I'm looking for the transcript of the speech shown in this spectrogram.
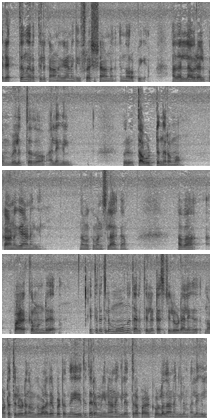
രക്തനിറത്തിൽ കാണുകയാണെങ്കിൽ ഫ്രഷാണ് എന്ന് ഉറപ്പിക്കാം. അതല്ല ഒരല്പം വെളുത്തതോ അല്ലെങ്കിൽ ഒരു തവിട്ട് നിറമോ കാണുകയാണെങ്കിൽ നമുക്ക് മനസ്സിലാക്കാം അവ പഴക്കമുണ്ട് എന്ന്. ഇത്തരത്തിൽ മൂന്ന് തരത്തിലുള്ള ടെസ്റ്റിലൂടെ അല്ലെങ്കിൽ നോട്ടത്തിലൂടെ നമുക്ക് വളരെ പെട്ടെന്ന് ഏത് തരം മീനാണെങ്കിലും എത്ര പഴക്കമുള്ളതാണെങ്കിലും അല്ലെങ്കിൽ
